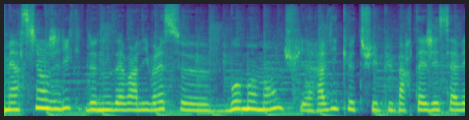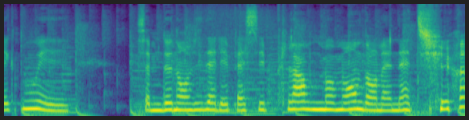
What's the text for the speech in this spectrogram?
merci Angélique de nous avoir livré ce beau moment. Je suis ravie que tu aies pu partager ça avec nous et ça me donne envie d'aller passer plein de moments dans la nature.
